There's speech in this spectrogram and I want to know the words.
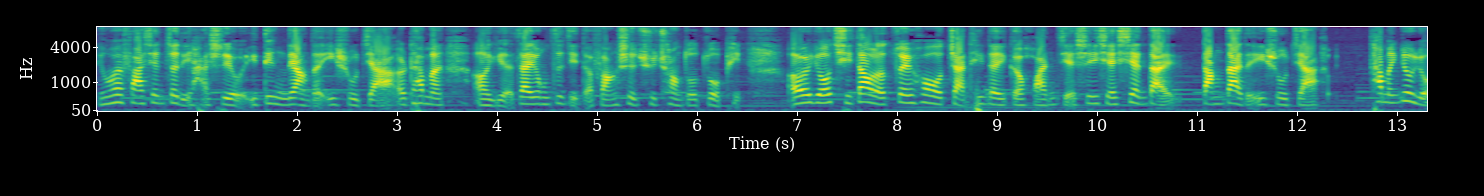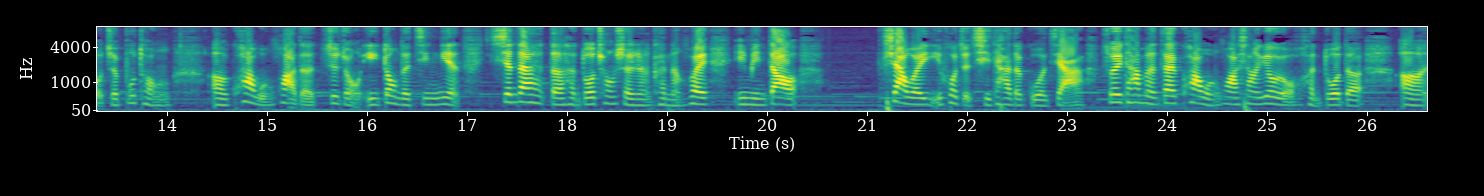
你会发现这里还是有一定量的艺术家，而他们，呃，也在用自己的方式去创作作品。而尤其到了最后展厅的一个环节，是一些现代当代的艺术家。他们又有着不同，呃，跨文化的这种移动的经验。现在的很多冲绳人可能会移民到夏威夷或者其他的国家，所以他们在跨文化上又有很多的，呃，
